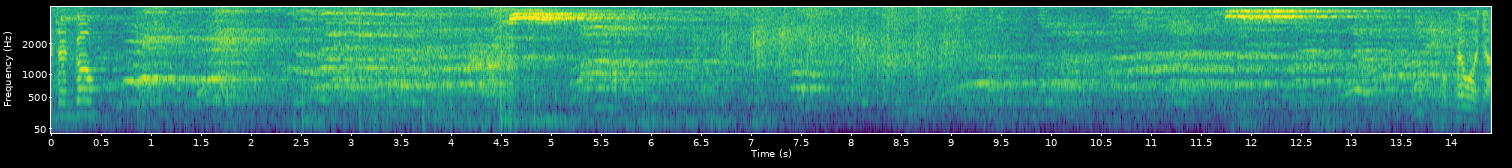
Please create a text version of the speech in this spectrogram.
八秒進攻。紅色換人。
